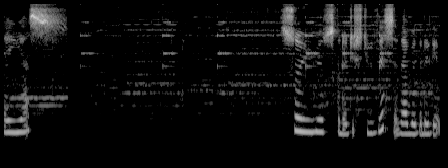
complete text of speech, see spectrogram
Okay, yes. So we're just gonna just do this and then we're gonna get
